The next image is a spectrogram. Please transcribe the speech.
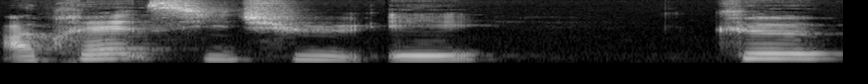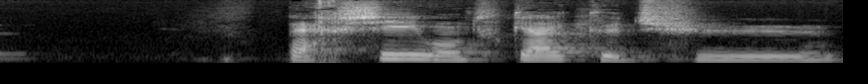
Après, si tu es que perché, ou en tout cas que tu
